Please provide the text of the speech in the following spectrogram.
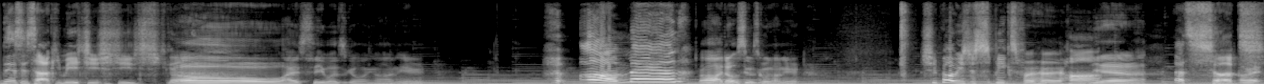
This is Hakamichi. She's. Uh, oh, I see what's going on here. Oh man! Oh, I don't see what's going on here. She probably just speaks for her, huh? Yeah. That sucks. All right.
